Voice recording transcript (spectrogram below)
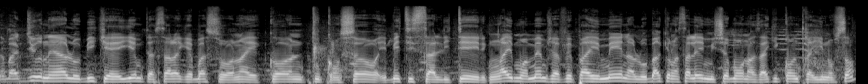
na badure na ye alobi ke ye moto asalaki basola na ecole tout consort ebeti salite ngai moi-même j'avais pas aimé nalobaki nasala émission moko nazalaki contre innocent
